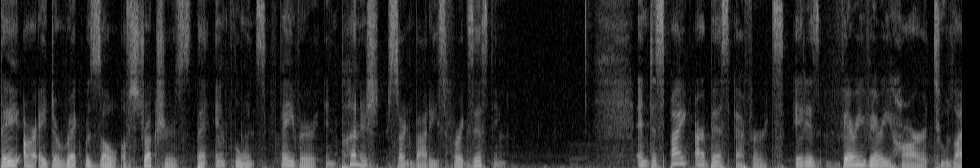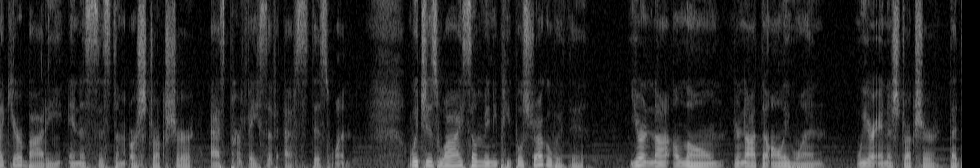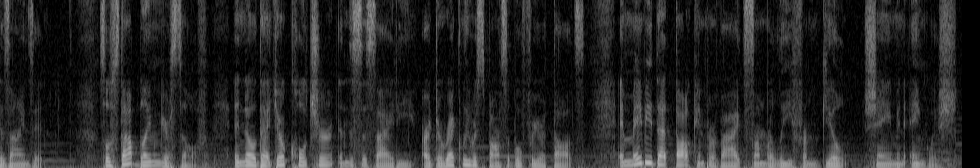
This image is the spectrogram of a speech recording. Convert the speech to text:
They are a direct result of structures that influence, favor, and punish certain bodies for existing. And despite our best efforts, it is very, very hard to like your body in a system or structure as pervasive as this one, which is why so many people struggle with it. You're not alone, you're not the only one. We are in a structure that designs it. So stop blaming yourself and know that your culture and the society are directly responsible for your thoughts. And maybe that thought can provide some relief from guilt, shame, and anguish.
